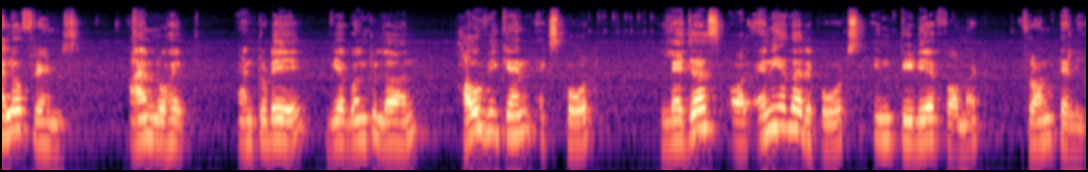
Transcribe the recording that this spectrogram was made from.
Hello friends, I am Rohit and today we are going to learn how we can export ledgers or any other reports in PDF format from Tally.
